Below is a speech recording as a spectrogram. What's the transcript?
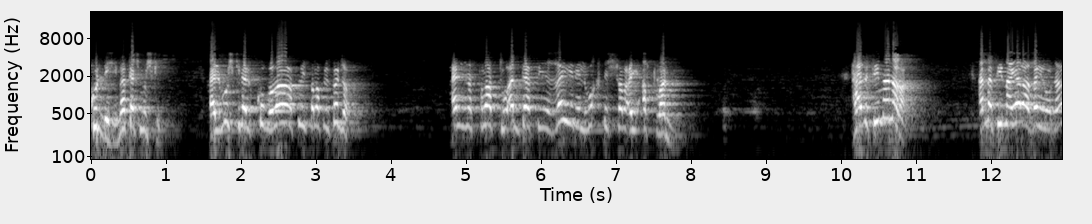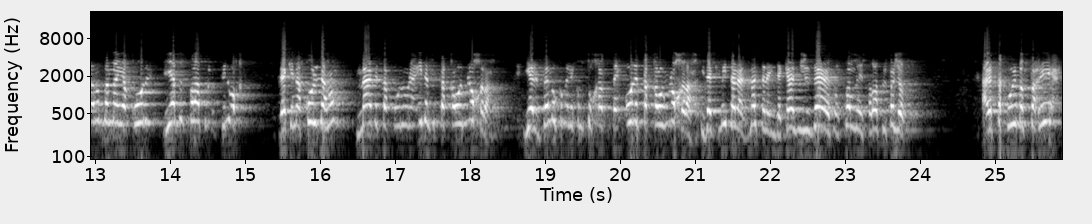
كله ما كانت مشكلة المشكلة الكبرى في صلاة الفجر. أن الصلاة تؤدى في غير الوقت الشرعي أصلا. هذا فيما نرى. أما فيما يرى غيرنا ربما يقول هي في الصلاة في الوقت. لكن أقول لهم ماذا تقولون إذا في التقاوم الأخرى؟ يلزمكم أنكم تخطئون التقاوم الأخرى. إذا مثلا مثلا إذا كانت الجزائر تصلي صلاة الفجر. على التقويم الصحيح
